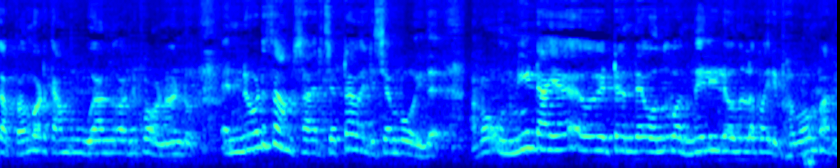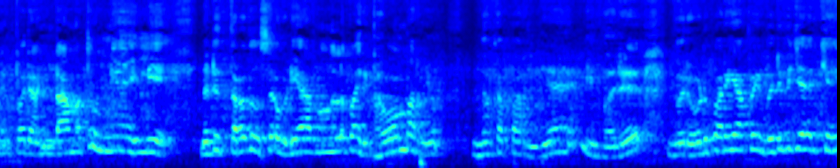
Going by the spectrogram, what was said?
കപ്പം കൊടുക്കാൻ പോവാന്ന് പറഞ്ഞ് പോണാണ്ടു എന്നോട് സംസാരിച്ചിട്ടാണ് വല്യച്ഛൻ പോയത്. അപ്പോൾ ഉണ്ണി ഉണ്ടായിട്ട് എന്തേ ഒന്ന് വന്നില്ലല്ലോ എന്നുള്ള പരിഭവം പറഞ്ഞു. ഇപ്പോൾ രണ്ടാമത്തെ ഉണ്ണി ആയില്ലേ? എന്നിട്ട് ഇത്ര ദിവസം എവിടെയായിരുന്നു എന്നുള്ള പരിഭവം പറഞ്ഞു. എന്നൊക്കെ പറഞ്ഞ് ഇവർ ഇവരോട് പറയാം അപ്പോൾ ഇവർ വിചാരിക്കേ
